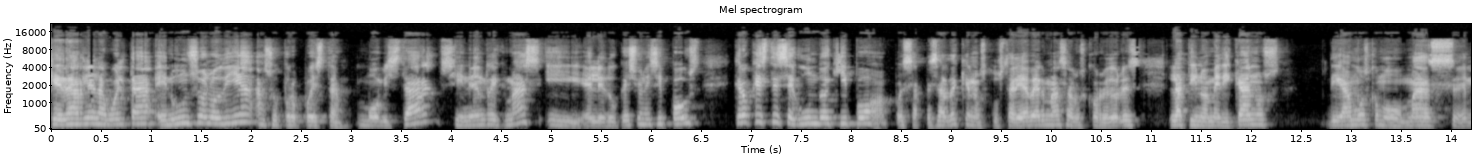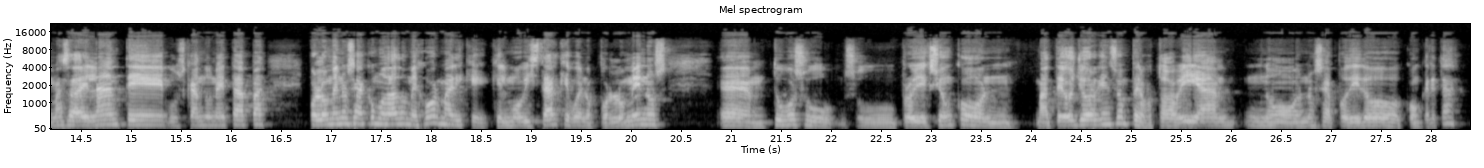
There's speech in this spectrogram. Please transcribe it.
que darle la vuelta en un solo día a su propuesta. Movistar, sin Enric Más y el Education Easy Post. Creo que este segundo equipo, pues a pesar de que nos gustaría ver más a los corredores latinoamericanos, digamos como más, eh, más adelante, buscando una etapa, por lo menos se ha acomodado mejor, Mari, que, el Movistar, que bueno, por lo menos em, tuvo su, su, proyección con Mateo Jorgensen, pero todavía no, no se ha podido concretar.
